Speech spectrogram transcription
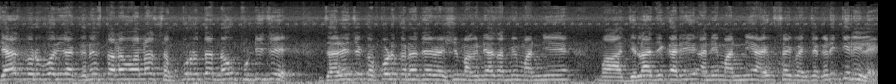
त्याचबरोबर या गणेश तलावाला संपूर्णतः नऊ फुटीचे जाळीचे कपड करण्यात यावे अशी मागणी आज आम्ही माननीय मा- जिल्हाधिकारी आणि माननीय आयुक्त साहेब यांच्याकडे केलेली आहे.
